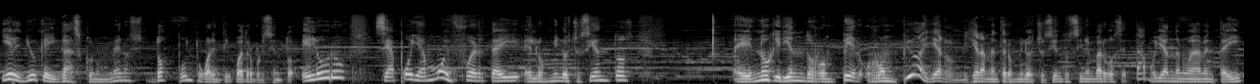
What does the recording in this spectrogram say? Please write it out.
y el UK gas con un menos 2,44%. El oro se apoya muy fuerte ahí en los 1800 eh, no queriendo romper, rompió ayer ligeramente los 1800, sin embargo se está apoyando nuevamente ahí,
